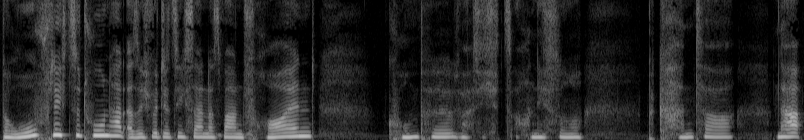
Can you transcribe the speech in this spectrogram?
beruflich zu tun hat. Also ich würde jetzt nicht sagen, das war ein Freund, Kumpel, weiß ich jetzt auch nicht so, Bekannter. Na,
